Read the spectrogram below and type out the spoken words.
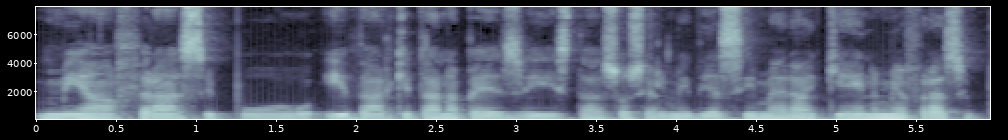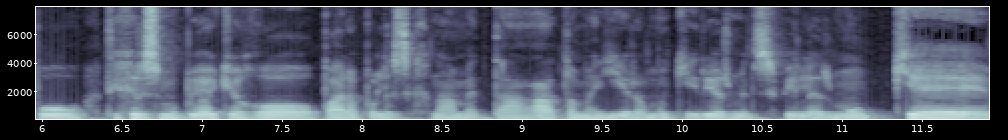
μία φράση που είδα αρκετά να παίζει στα social media σήμερα και είναι μία φράση που τη χρησιμοποιώ κι εγώ πάρα πολύ συχνά με τα άτομα γύρω μου, κυρίως με τις φίλες μου και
